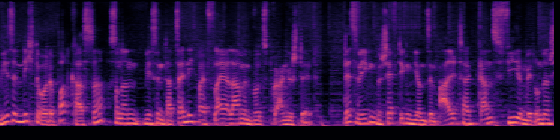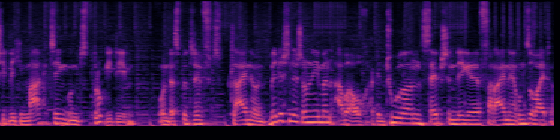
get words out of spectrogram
Wir sind nicht nur eure Podcaster, sondern wir sind tatsächlich bei Flyer Alarm in Würzburg angestellt. Deswegen beschäftigen wir uns im Alltag ganz viel mit unterschiedlichen Marketing- und Druckideen. Und das betrifft kleine und mittelständische Unternehmen, aber auch Agenturen, Selbstständige, Vereine und so weiter.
